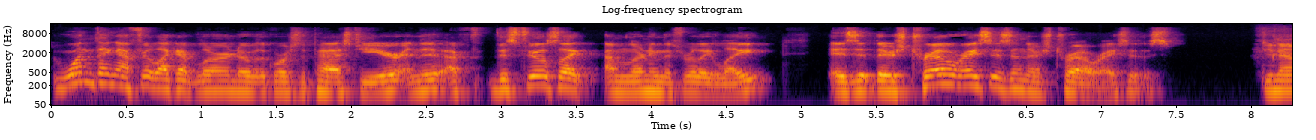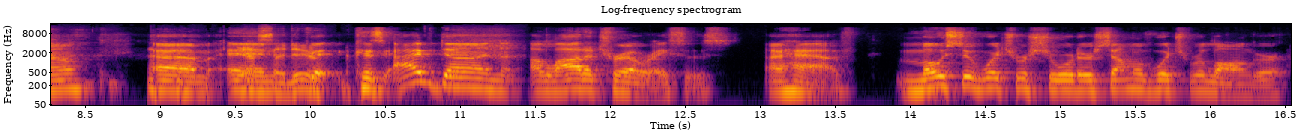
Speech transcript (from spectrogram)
one thing i feel like i've learned over the course of the past year and this feels like i'm learning this really late is that there's trail races and there's trail races do you know? Um and yes i do. because i've done a lot of trail races. I have. Most of which were shorter some of which were longer.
